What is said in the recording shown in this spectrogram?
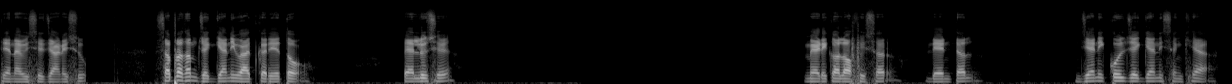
તેના વિશે જાણીશું. સૌપ્રથમ જગ્યાની વાત કરીએ તો પહેલું છે મેડિકલ ઓફિસર ડેન્ટલ જેની કુલ જગ્યાની સંખ્યા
